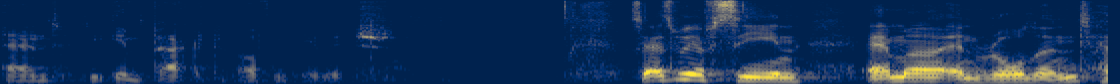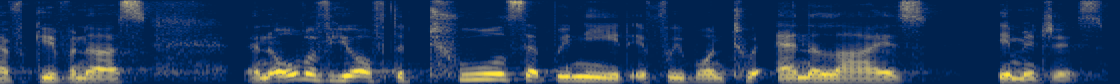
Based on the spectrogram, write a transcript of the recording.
and the impact of an image. So as we have seen, Emma and Roland have given us an overview of the tools that we need if we want to analyze images.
